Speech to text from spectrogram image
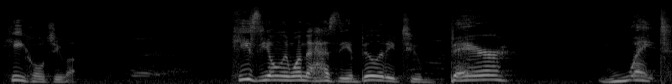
He holds you up. He's the only one that has the ability to bear weight.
